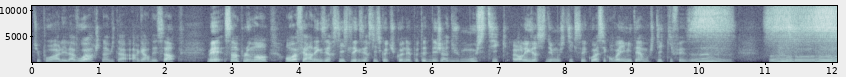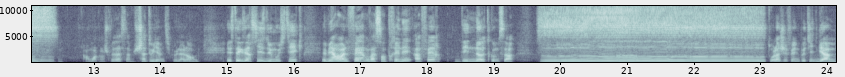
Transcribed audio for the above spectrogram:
tu pourras aller la voir, je t'invite à, regarder ça. Mais simplement, on va faire un exercice, l'exercice que tu connais peut-être déjà du moustique. Alors l'exercice du moustique, c'est quoi? C'est qu'on va imiter un moustique qui fait. Alors moi, quand je fais ça, ça me chatouille un petit peu la langue. Et cet exercice du moustique, eh bien, on va le faire, on va s'entraîner à faire des notes comme ça. Voilà, j'ai fait une petite gamme,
